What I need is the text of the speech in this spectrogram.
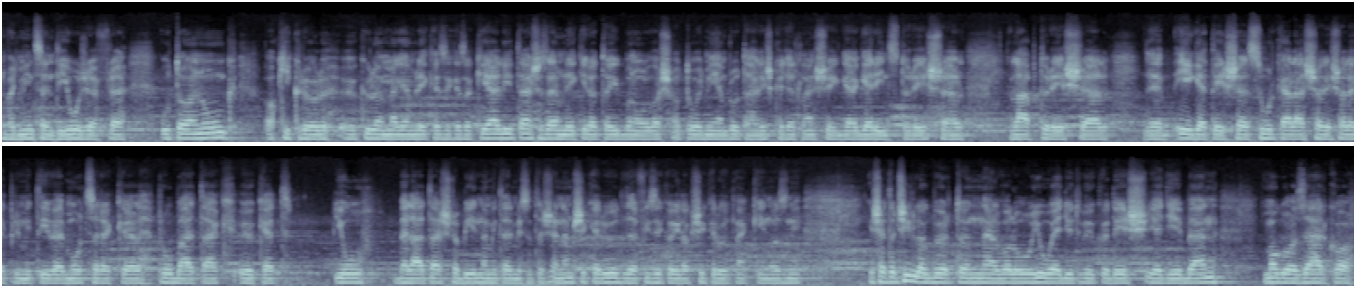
vagy Mincenti Józsefre utalnunk, akikről külön megemlékezik ez a kiállítás. Az emlékirataikban olvasható, hogy milyen brutális kegyetlenséggel, gerinctöréssel, lábtöréssel, égetéssel, szurkálással és a legprimitívebb módszerekkel próbálták őket jó belátásra bírni, ami természetesen nem sikerült, de fizikailag sikerült megkínozni. És hát a csillagbörtönnel való jó együttműködés jegyében maga a zárka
